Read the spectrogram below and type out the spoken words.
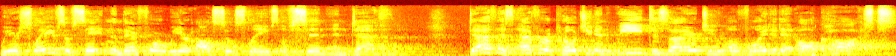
We are slaves of Satan, and therefore we are also slaves of sin and death. Death is ever approaching, and we desire to avoid it at all costs.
